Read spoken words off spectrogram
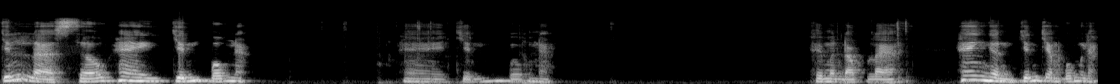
Chính là số 2945. 2945. Thì mình đọc là 2945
